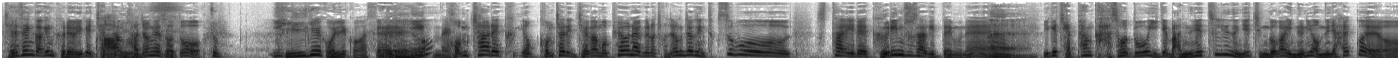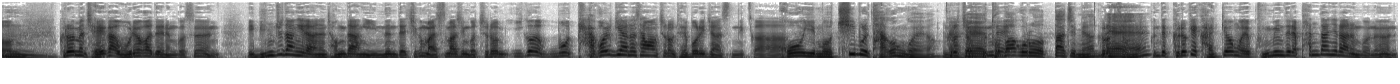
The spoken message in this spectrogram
제 생각엔 그래요. 이게 재판 아유. 과정에서도 이- 길게 걸릴 것 같습니다. 예, 이? 네. 검찰의 그, 여- 검찰이 제가 뭐 표현하기로 전형적인 특수부 스타일의 그림 수사기 때문에 네. 이게 재판 가서도 이게 맞느냐 틀리느냐 증거가 있느냐 없느냐 할 거예요. 음. 그러면 제가 우려가 되는 것은 이 민주당이라는 정당이 있는데 지금 말씀하신 것처럼 이거 뭐 다 걸기 하는 상황처럼 돼버리지 않습니까? 거의 뭐 칩을 다 건 거예요. 그렇죠. 네, 근데- 도박으로 따지면. 그렇죠. 네. 근데 그렇게 갈 경우에 국민들의 판단이라는 거는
